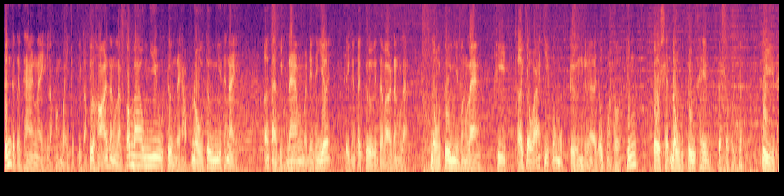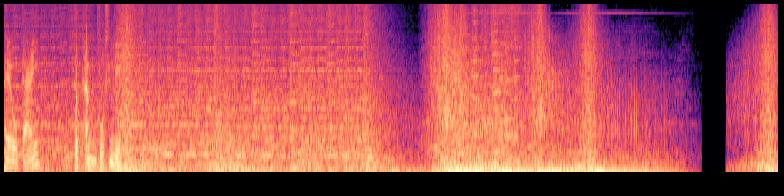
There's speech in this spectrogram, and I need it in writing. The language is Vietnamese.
tính từ thứ hai này là khoảng 70 tỷ đồng. Tôi hỏi rằng là có bao nhiêu trường đại học đầu tư như thế này ở tại Việt Nam và trên thế giới? Thì người ta cười, người ta bảo rằng là đầu tư như Văn Lang thì ở châu Á chỉ có một trường nữa, ở Úc mà thôi. Chúng tôi sẽ đầu tư thêm cơ sở vật chất tùy theo cái thực hành của sinh viên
